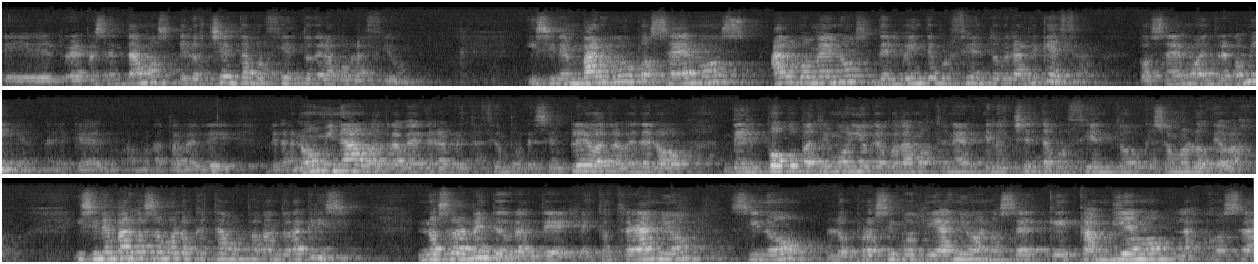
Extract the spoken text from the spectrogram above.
eh, representamos el 80% de la población y sin embargo poseemos algo menos del 20% de la riqueza. Poseemos, entre comillas, ¿eh? que vamos, a través de, la nómina o a través de la prestación por desempleo, a través de lo, del poco patrimonio que podamos tener el 80% que somos los de abajo. Y sin embargo somos los que estamos pagando la crisis. No solamente durante estos tres años, sino los próximos diez años, a no ser que cambiemos las cosas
